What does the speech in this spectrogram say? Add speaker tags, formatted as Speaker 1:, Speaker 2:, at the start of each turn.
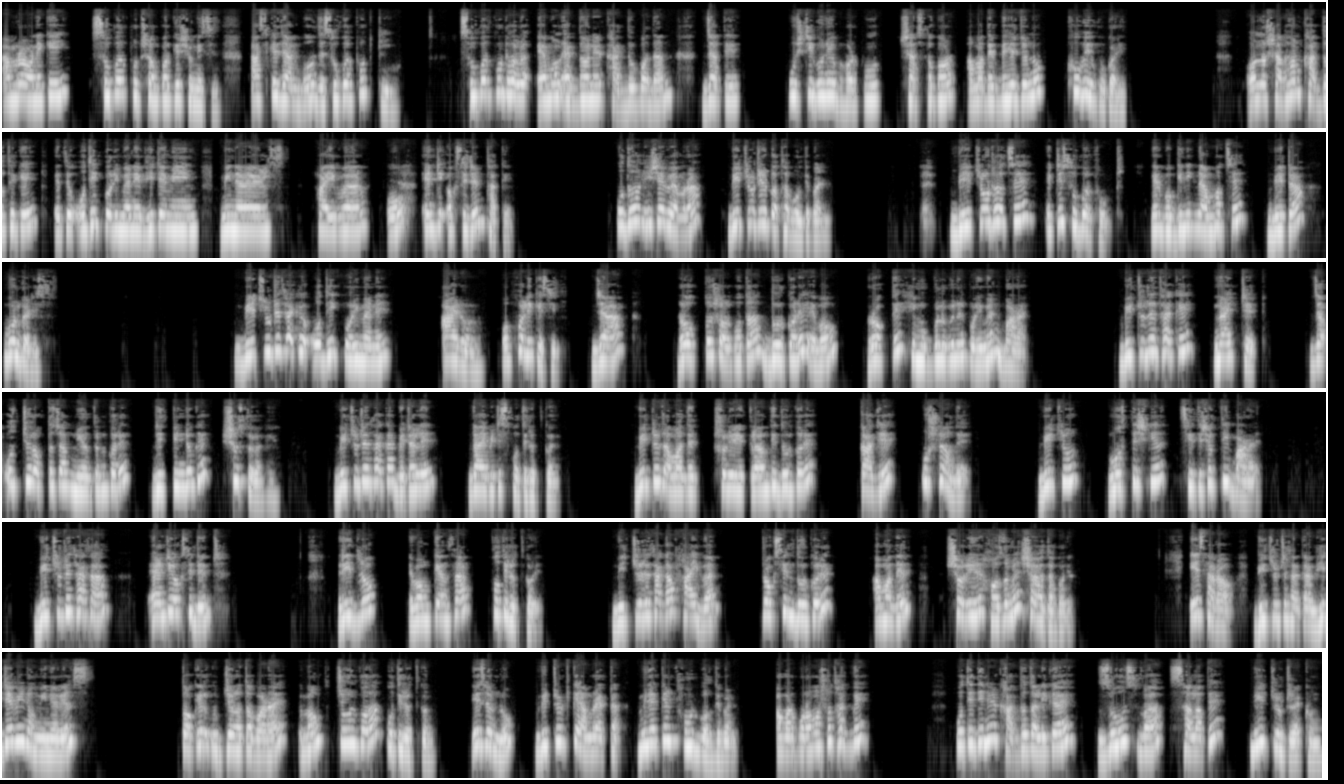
Speaker 1: আমরা অনেকেই সুপারফুড সম্পর্কে শুনেছি। আজকে জানব যে সুপারফুড কি? সুপারফুড হলো এমন এক ধরনের খাদ্য উপাদান যাতে পুষ্টিগুণে ভরপুর, স্বাস্থ্যকর, আমাদের দেহের জন্য খুবই উপকারী। অন্য সাধারণ খাদ্য থেকে এতে অধিক পরিমাণে ভিটামিন, মিনারেলস, ফাইবার ও অ্যান্টিঅক্সিডেন্ট থাকে। উদাহরণ হিসেবে আমরা বিটরুটের কথা বলতে পারি। বিটরুট হচ্ছে একটি সুপারফুড। এর বৈজ্ঞানিক নাম হচ্ছে বেটা বুলগারিস। বিটরুটে থাকে অধিক পরিমাণে আয়রন ও ফলিক অ্যাসিড, যা রক্ত স্বল্পতা দূর করে এবং রক্তে হিমোগ্লোবিনের পরিমাণ বাড়ায়। বিটরুটে থাকে নাইট্রেট, যা উচ্চ রক্তচাপ নিয়ন্ত্রণ করে হৃৎপিণ্ডকে সুস্থ রাখে। বিটরুটে থাকা বেটালেন ডায়াবেটিস প্রতিরোধ করে। বিটরুট আমাদের শরীরে ক্লান্তি দূর করে, কাজে উৎসাহ দেয়। বিটরুট মস্তিষ্কের স্মৃতিশক্তি বাড়ায়। বিটরুটে থাকা অ্যান্টিঅক্সিডেন্ট হৃদরোগ এবং ক্যান্সার প্রতিরোধ করে। বিটরুটে থাকা ফাইবার টক্সিন দূর করে আমাদের শরীরে হজমে সহায়তা করে। এছাড়াও বিটরুটে থাকা ভিটামিন ও মিনারেলস ত্বকের উজ্জ্বলতা বাড়ায় এবং চুল পড়া প্রতিরোধ করে। এই জন্য বিটরুটকে আমরা একটা মিরাকেল ফুড বলতে পারি। আমার পরামর্শ থাকবে, প্রতিদিনের খাদ্য তালিকায় জুস বা সালাতে বিটরুট রাখুন।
